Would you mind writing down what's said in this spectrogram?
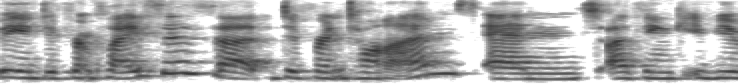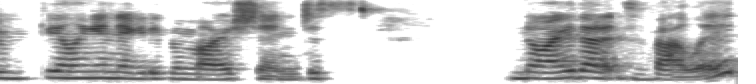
be in different places at different times. And I think if you're feeling a negative emotion, just know that it's valid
